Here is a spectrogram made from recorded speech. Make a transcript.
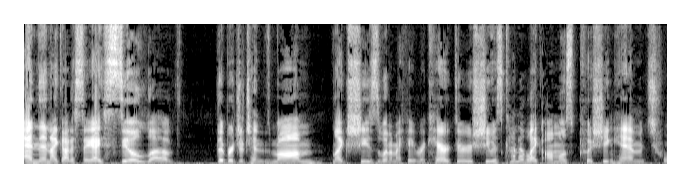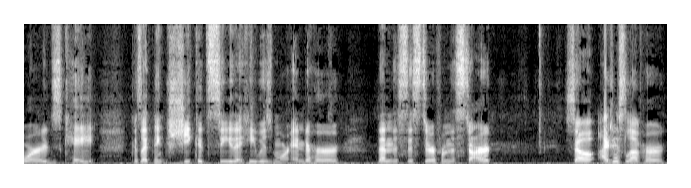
And then I gotta say, I still love the Bridgerton's mom. Like, she's one of my favorite characters. She was kind of like almost pushing him towards Kate because I think she could see that he was more into her than the sister from the start. So I just love her.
